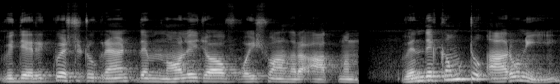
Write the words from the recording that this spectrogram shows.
with a request to grant them knowledge of Vaishwanara Atman. When they come to Aruni,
